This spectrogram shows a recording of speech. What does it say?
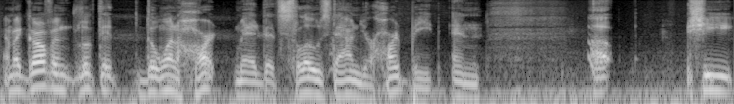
and my girlfriend looked at the one heart med that slows down your heartbeat, and uh, she.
